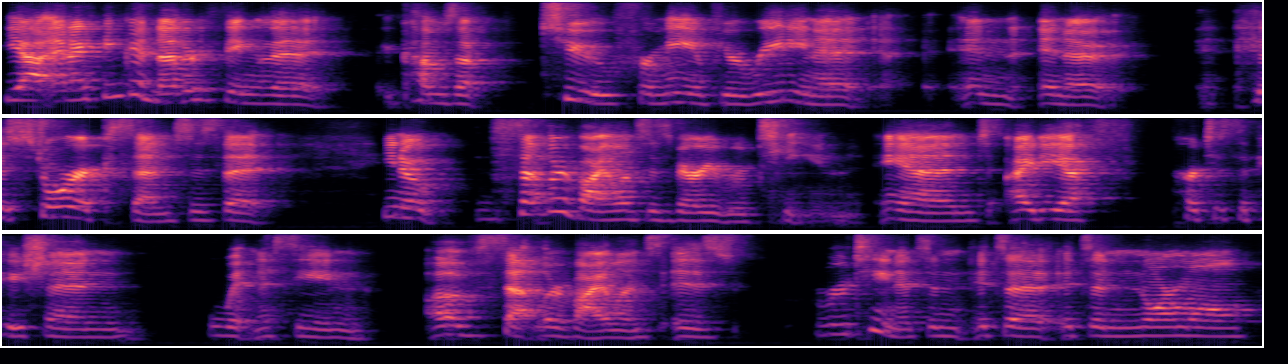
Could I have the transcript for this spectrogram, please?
Yeah. And I think another thing that comes up too for me, if you're reading it in in a historic sense is that you know settler violence is very routine and idf participation witnessing of settler violence is routine it's an it's a it's a normal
